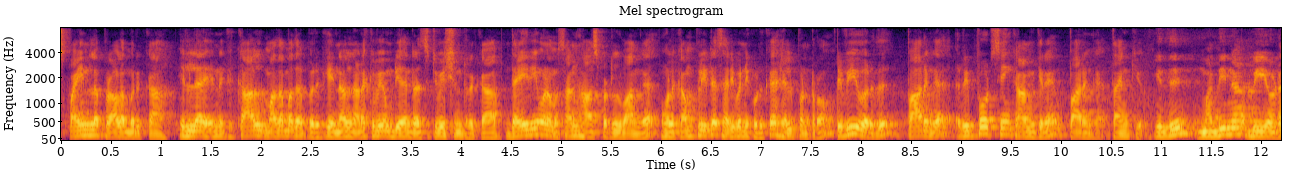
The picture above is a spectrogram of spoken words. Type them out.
ஸ்பைன்ல ப்ராப்ளம் இருக்கா? இல்லை எனக்கு கால் மத மதப்பு இருக்கு என்னால் நடக்கவே முடியாதுன்ற சுச்சுவேஷன் இருக்கா? தைரியமாக நம்ம சன் ஹாஸ்பிட்டல் வாங்க. உங்களை கம்ப்ளீட்டாக சரி பண்ணி கொடுக்க ஹெல்ப் பண்ணுறோம் ரிவ்யூ வருது. பாருங்க. ரிப்போர்ட்ஸையும் காமிக்கிறேன். பாருங்க. தேங்க்யூ இது மதினா பியோட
